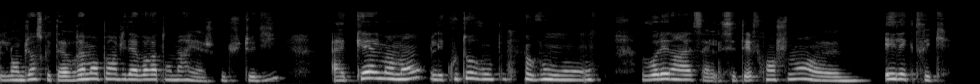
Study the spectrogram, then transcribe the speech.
l'ambiance que tu n'as vraiment pas envie d'avoir à ton mariage, où tu te dis à quel moment les couteaux vont, vont voler dans la salle? C'était franchement euh, électrique.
